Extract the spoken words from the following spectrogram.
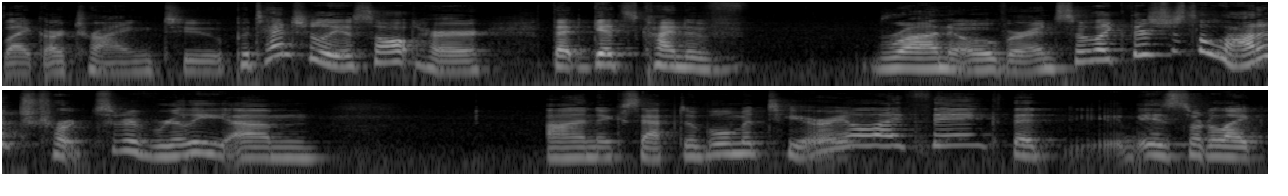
like are trying to potentially assault her. That gets kind of run over, and so like there's just a lot of tr- sort of really um, unacceptable material. I think that is sort of like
